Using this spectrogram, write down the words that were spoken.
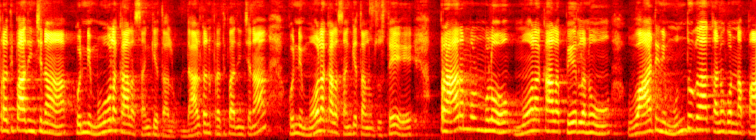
ప్రతిపాదించిన కొన్ని మూలకాల సంకేతాలు డాల్టన్ ప్రతిపాదించిన కొన్ని మూలకాల సంకేతాలను చూస్తే ప్రారంభంలో మూలకాల పేర్లను వాటిని ముందుగా కనుగొన్న పా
